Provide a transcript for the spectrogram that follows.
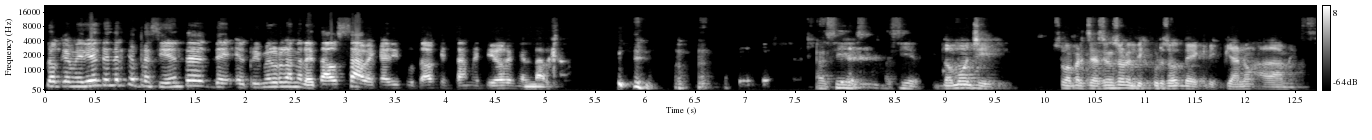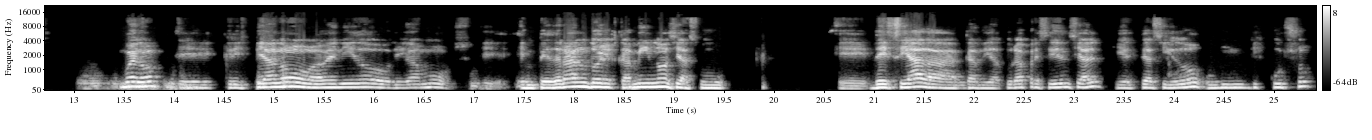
Lo que me dio a entender que el presidente del primer órgano del Estado sabe que hay diputados que están metidos en el narco. Así es, así es. Don Monchi, su apreciación sobre el discurso de Cristiano Adames. Bueno, eh, Cristiano ha venido, digamos, eh, empedrando el camino hacia su eh, deseada candidatura presidencial y este ha sido un discurso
